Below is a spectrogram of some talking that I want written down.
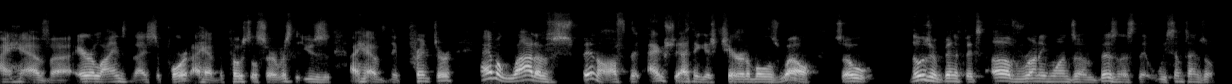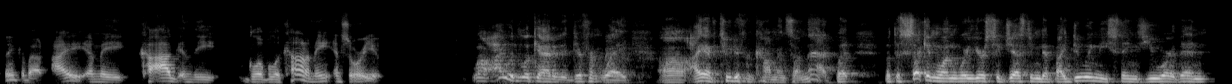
I have uh, airlines that I support. I have the postal service that uses, I have the printer. I have a lot of spinoff that actually I think is charitable as well. So those are benefits of running one's own business that we sometimes don't think about. I am a cog in the global economy, and so are you. Well, I would look at it a different way. Uh, I have two different comments on that, but but the second one, where you're suggesting that by doing these things, you are then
